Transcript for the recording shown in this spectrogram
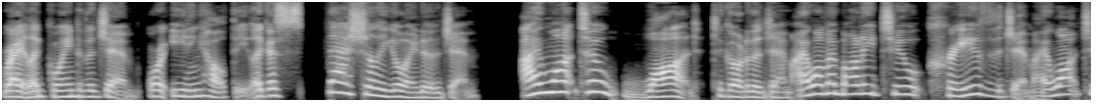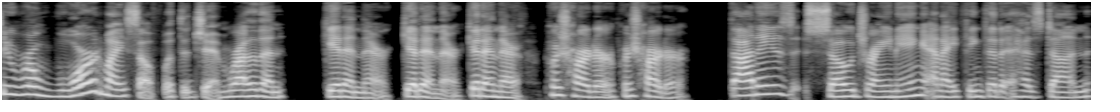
right? Like going to the gym or eating healthy, like especially going to the gym. I want to want to go to the gym. I want my body to crave the gym. I want to reward myself with the gym rather than get in there, get in there, get in there, push harder, push harder. That is so draining. And I think that it has done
